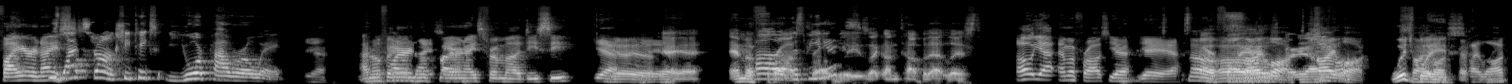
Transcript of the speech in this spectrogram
Fire and She's Ice. that strong. She takes your power away. Yeah. I don't know if Fire anyone and Ice, Fire yeah. and Ice from uh, DC. yeah, Yeah, yeah. Yeah, yeah. Emma Uh, Frost Phoenix? probably is like on top of that list. Oh yeah, Emma Frost. Yeah, yeah, yeah. No, Starfire uh, Psylocke. started out- Psylocke. Witchblade. Psylocke,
